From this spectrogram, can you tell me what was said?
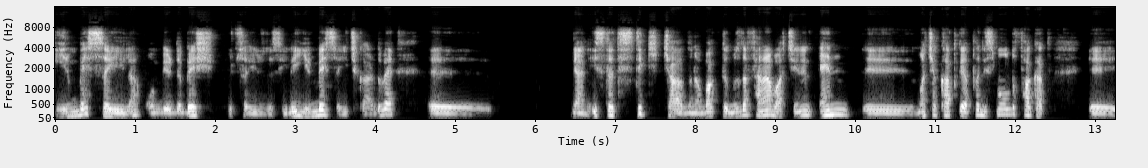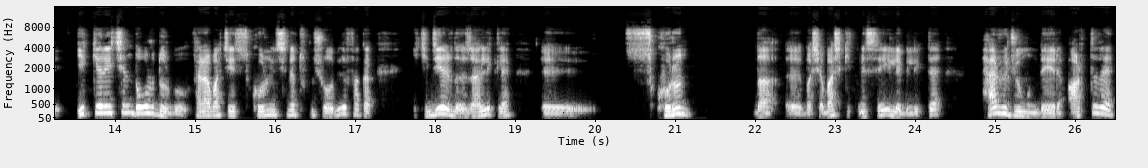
25 sayıyla 11'de 5 3 sayı yüzdesiyle 25 sayı çıkardı ve e, yani istatistik kağıdına baktığımızda Fenerbahçe'nin en e, maça katkı yapan ismi oldu fakat e, ilk yarı için doğrudur bu. Fenerbahçe'yi skorun içinde tutmuş olabilir fakat ikinci yarıda özellikle e, skorun da e, başa baş gitmesiyle birlikte her hücumun değeri arttı ve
